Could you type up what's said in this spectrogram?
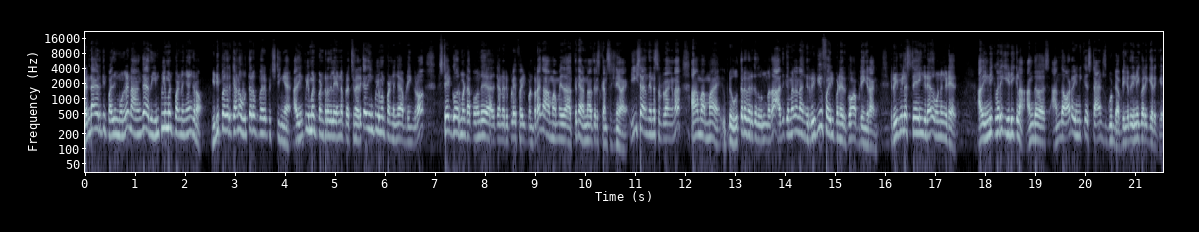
ரெண்டாயிரத்தி பதிமூணுல நாங்க அதை இம்ப்ளிமெண்ட் பண்ணுங்கிறோம் இடிப்பதற்கான உத்தரவு பிறப்பிச்சிட்டீங்க. அது இம்ப்ளிமெண்ட் பண்றதுல என்ன பிரச்சனை இருக்கு? அதை இம்ப்ளிமெண்ட் பண்ணுங்க அப்படிங்கிறோம். ஸ்டேட் கவர்மெண்ட் அப்போ வந்து அதுக்கான ரிப்ளை ஃபைல் பண்றாங்க. ஆமா ஆமா இது அத்தனை அன்ஆத்தரைஸ் கன்ஸ்ட்ரக்ஷன் ஈஷா வந்து என்ன சொல்றாங்கன்னா ஆமா ஆமா இப்படி உத்தரவு இருக்கிறது உண்மைதான். அதுக்கு மேல நாங்க ரிவ்யூ ஃபைல் பண்ணிருக்கோம் அப்படிங்கிறாங்க. ரிவ்யூல ஸ்டேயும் கிடையாது ஒண்ணும் கிடையாது. அது இன்னைக்கு வரைக்கும் இடிக்கலாம். அந்த அந்த ஆர்டர் இன்னைக்கு ஸ்டாண்ட்ஸ் குட் அப்படிங்கிறது இன்னைக்கு வரைக்கும் இருக்கு.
